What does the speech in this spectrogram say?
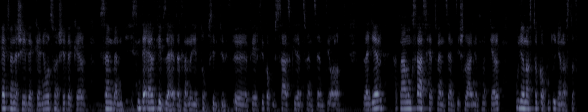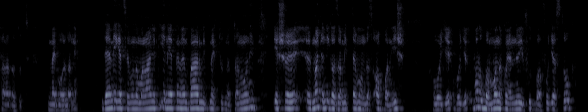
70-es évekkel, 80-as évekkel szemben szinte elképzelhetetlen, hogy egy top szintű férfi kapus 190 centi alatt legyen. Hát nálunk 170 centis lányoknak kell ugyanazt a kaput, ugyanazt a feladatot megoldani. De még egyszer mondom, a lányok ilyen értelemben bármit meg tudnak tanulni, és nagyon igaz, amit te mondasz abban is, hogy, hogy valóban vannak olyan női futballfogyasztók,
